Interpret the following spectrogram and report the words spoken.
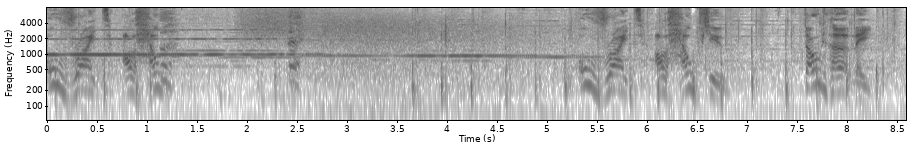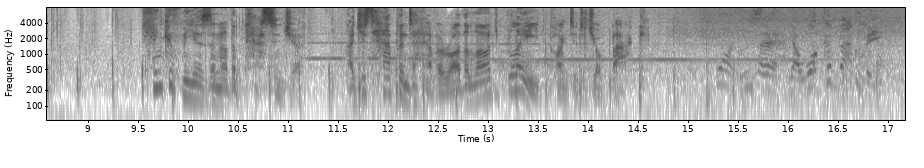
All right, I'll help. All right, I'll help you. Don't hurt me. Think of me as another passenger. I just happen to have a rather large blade pointed at your back. Now, what could that be?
